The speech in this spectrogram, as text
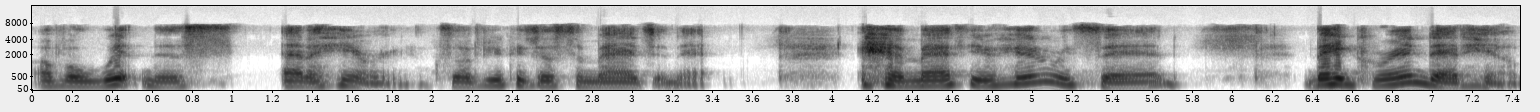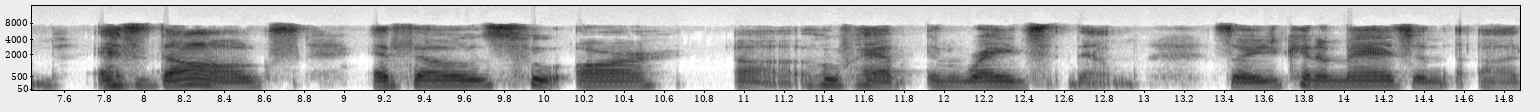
of a witness at a hearing. So, if you could just imagine that. And Matthew Henry said, they grinned at him as dogs at those who are uh, who have enraged them. So you can imagine uh,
